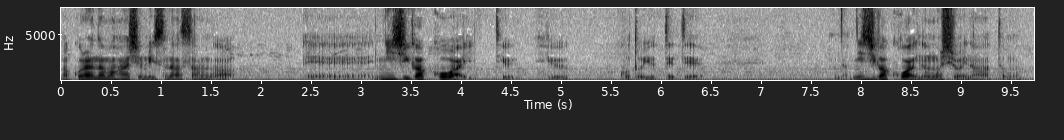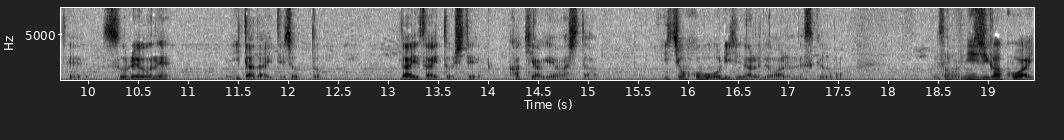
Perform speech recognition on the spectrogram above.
まあ、これは生配信のリスナーさんが、えー虹が怖いっことを言ってて虹が怖いの面白いなと思ってそれをねいただいてちょっと題材として書き上げました。一応ほぼオリジナルではあるんですけどもその虹が怖いっ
